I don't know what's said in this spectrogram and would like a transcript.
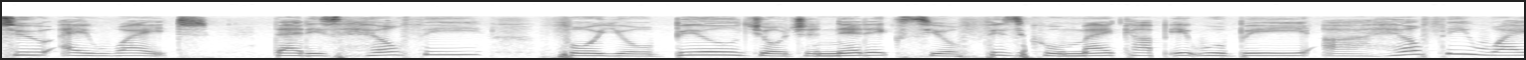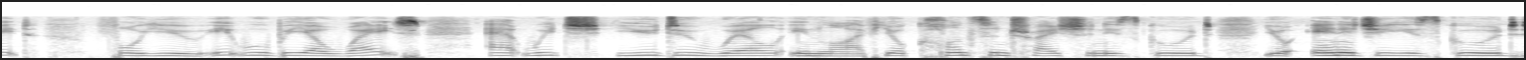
to a weight that is healthy for your build, your genetics, your physical makeup. It will be a healthy weight for you. It will be a weight at which you do well in life. Your concentration is good, your energy is good,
